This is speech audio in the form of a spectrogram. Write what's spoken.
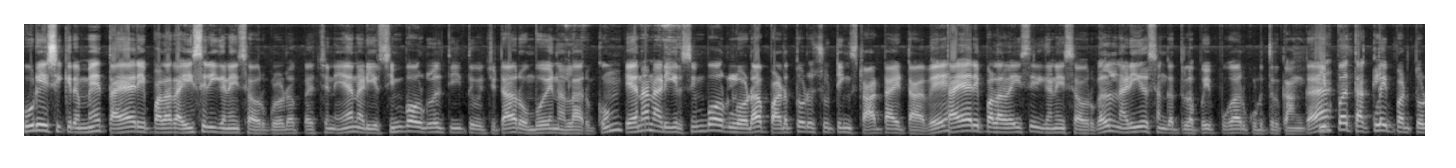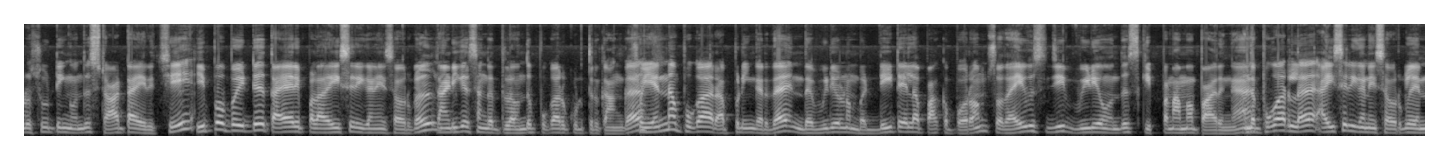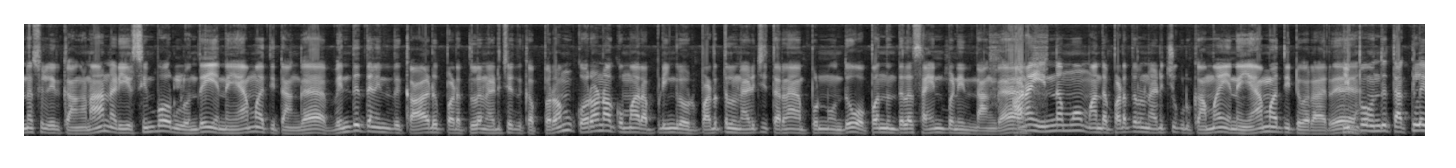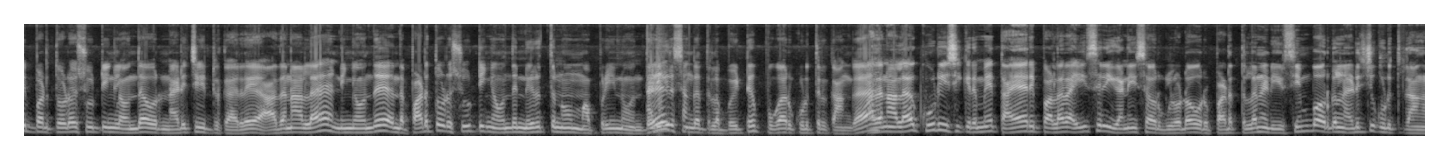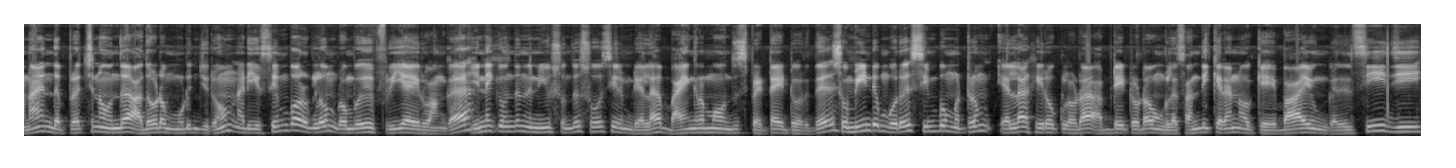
கூடிய சீக்கிரமே தயாரிப்பாளர் ஐஸ்வரி கணேஷ் அவர்களோட பிரச்சனையை நடிகர் சிம்பு அவர்கள் தீர்த்து வச்சுட்டா ரொம்பவே நல்லா இருக்கும். ஏன்னா நடிகர் சிம்பு அவர்களோட படத்தோட ஷூட்டிங் ஸ்டார்ட் ஆயிட்டாவே தயாரிப்பாளர் ஐஸ்வரி கணேஷ் அவர்கள் நடிகர் சங்கத்துல போய் புகார் கொடுத்திருக்காங்க. இப்ப தக்லை படத்தோட ஷூட்டிங் வந்து ஸ்டார்ட் ஆயிருச்சு. இப்போ போயிட்டு தயாரிப்பாளர் ஐஸ்வரி கணேஷ் அவர்கள் நடிகர் சங்கத்துல வந்து புகார் கொடுத்திருக்காங்க. என்ன புகார் அப்படிங்கறத இந்த வீடியோ நம்ம டீட்டெயிலா பார்க்க போறோம். ஸோ தயவு செஞ்சு வீடியோ வந்து ஸ்கிப் பண்ணாம பாருங்க. அந்த புகார்ல ஐஸ்வரி கணேஷ் அவர்கள் என்ன சொல்லியிருக்காங்கன்னா நடிகர் சிம்பு அவர்கள் வந்து என்னை ஏமாற்றிட்டாங்க வெந்து தணிந்தது காடு படத்தில் நடித்ததுக்கப்புறம் கொரோனா குமார் அப்படிங்கிற ஒரு படத்தில் நடித்து தரேன் அப்படின்னு வந்து ஒப்பந்தத்தில் சைன் பண்ணியிருந்தாங்க. ஆனால் இன்னமும் அந்த படத்தில் நடித்து கொடுக்காம என்னை ஏமாற்றிட்டு வராரு. இப்போ வந்து தக்கலை படத்தோட ஷூட்டிங்கில் வந்து அவர் நடிச்சுக்கிட்டு இருக்காரு. அதனால் நீங்கள் வந்து அந்த படத்தோட ஷூட்டிங்கை வந்து நிறுத்தணும் அப்படின்னு வந்து நடிகர் சங்கத்தில் போயிட்டு புகார் கொடுத்துருக்காங்க. அதனால் கூடிய சீக்கிரமே தயாரிப்பாளர் ஐஸ்வரி கணேஷ் அவர்களோட ஒரு படத்தில் நடிகர் சிம்பு அவர்கள் நடித்து கொடுத்துட்டாங்கன்னா இந்த பிரச்சனை வந்து அதோட முடிஞ்சிடும் நடிகர் சிம்பு அவர்களும் ரொம்பவே ஃப்ரீ ஆயிடுவாங்க இன்னைக்கு வந்து இந்த நியூஸ் வந்து சோசியல் மீடியால பயங்கரமா வந்து ஸ்ப்ரெட் ஆயிட்டு வருது. ஸோ மீண்டும் ஒரு சிம்பு மற்றும் எல்லா ஹீரோக்களோட அப்டேட்டோட உங்களை சந்திக்கிறேன். ஓகே பாய் உங்கள் சிஜி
